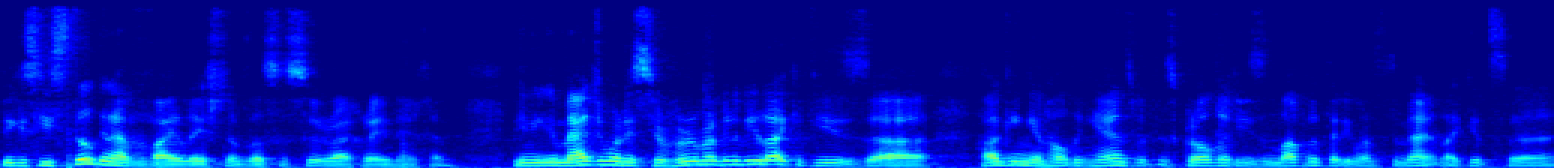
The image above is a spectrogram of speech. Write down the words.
because he's still going to have a violation of los asurach nechem. Meaning, imagine what his sihurim are going to be like if he's uh, hugging and holding hands with this girl that he's in love with that he wants to marry. Like it's, uh,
